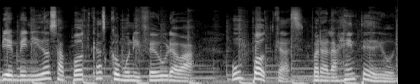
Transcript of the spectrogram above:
Bienvenidos a Podcast Comunife Urabá, un podcast para la gente de hoy.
